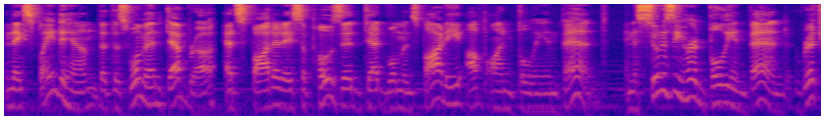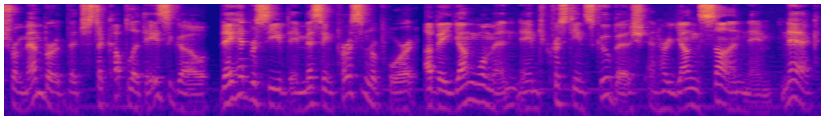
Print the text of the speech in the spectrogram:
And they explained to him that this woman, Deborah, had spotted a supposed dead woman's body up on Bullion Bend. And as soon as he heard Bullion Bend, Rich remembered that just a couple of days ago, they had received a missing person report of a young woman named Christine Skubish and her young son named Nick,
